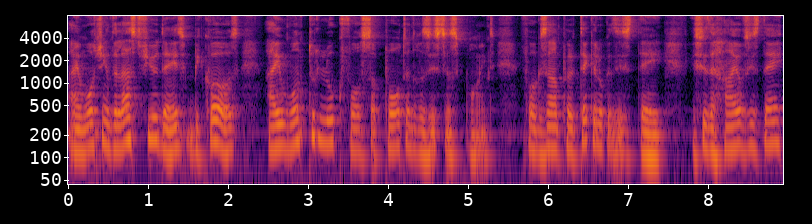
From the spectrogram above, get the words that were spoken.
I'm watching the last few days because I want to look for support and resistance point. For example, take a look at this day. You see the high of this day?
